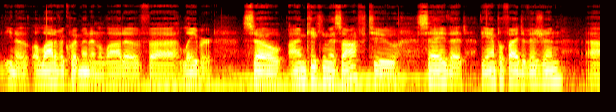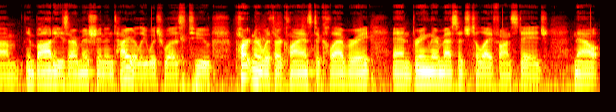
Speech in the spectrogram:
you know a lot of equipment and a lot of uh, labor. So I'm kicking this off to say that the Amplify division um, embodies our mission entirely, which was to partner with our clients to collaborate and bring their message to life on stage. Now,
